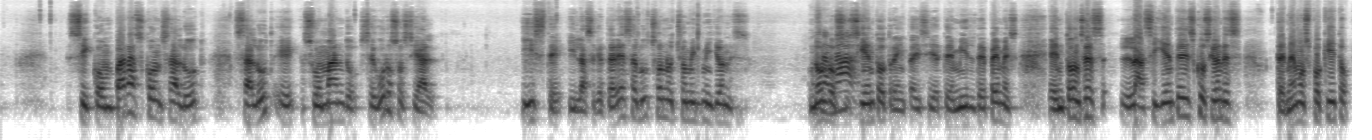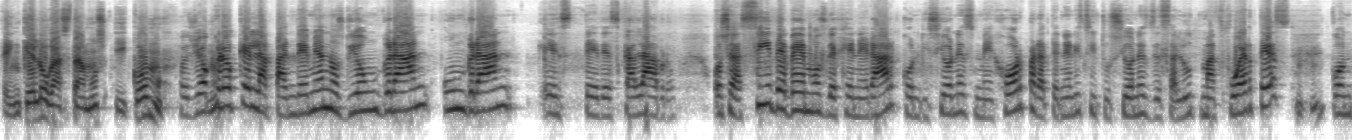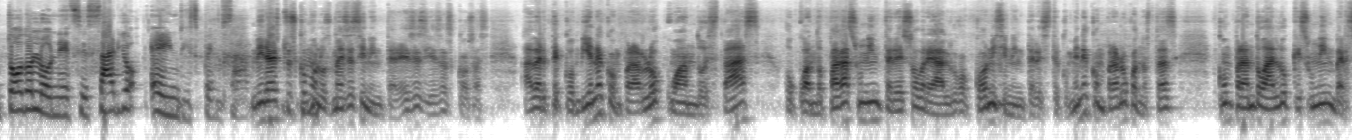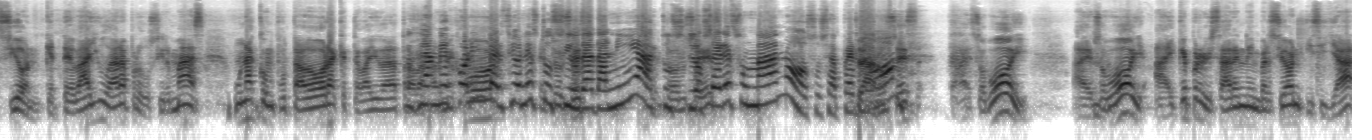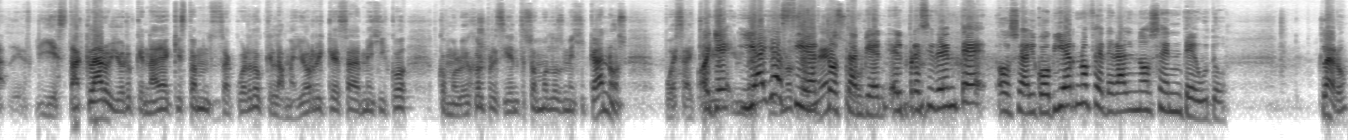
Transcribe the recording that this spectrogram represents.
si comparas con salud, salud eh, sumando seguro social, ISTE y la Secretaría de Salud son 8 mil millones. No los 137 mil de Pemex. Entonces, la siguiente discusión es, tenemos poquito, ¿en qué lo gastamos y cómo? Pues yo creo que la pandemia nos dio un gran, un gran este descalabro. O sea, sí debemos de generar condiciones mejor para tener instituciones de salud más fuertes, con todo lo necesario e indispensable. Mira, esto es como los meses sin intereses y esas cosas. A ver, te conviene comprarlo cuando estás o cuando pagas un interés sobre algo con y sin interés. Te conviene comprarlo cuando estás comprando algo que es una inversión, que te va a ayudar a producir más. Una computadora que te va a ayudar a Pues trabajar la mejor mejor. inversión es tu Entonces, ciudadanía, tus, los seres humanos. O sea, perdón. Entonces, a eso voy. A eso voy. Hay que priorizar en la inversión y si ya, y está claro, yo creo que nadie aquí estamos de acuerdo que la mayor riqueza de México, como lo dijo el presidente, somos los mexicanos. Pues hay que Oye, y hay aciertos también. El presidente, o sea, el gobierno federal no se endeudó. Claro,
